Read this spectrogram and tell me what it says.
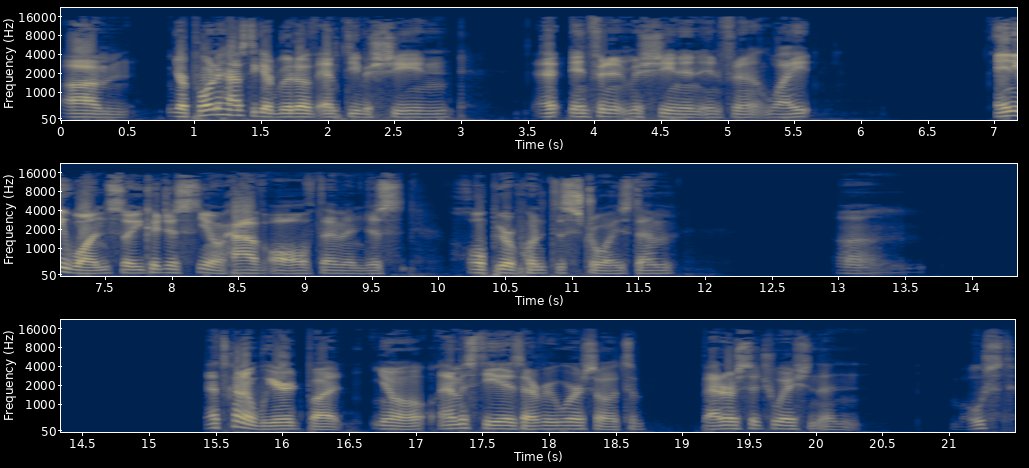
Um, your opponent has to get rid of Empty Machine, Infinite Machine, and Infinite Light. Anyone, so you could just, you know, have all of them and just hope your opponent destroys them. Um, that's kind of weird, but you know, MST is everywhere, so it's a better situation than most.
